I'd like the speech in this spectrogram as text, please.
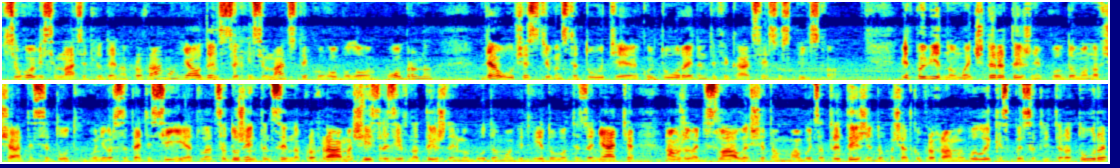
всього 18 людей на програму. Я один з цих 18, кого було обрано для участі в інституті культури, ідентифікації суспільства. Відповідно, ми 4 тижні будемо навчатися тут в університеті Сієтла. Це дуже інтенсивна програма. 6 разів на тиждень ми будемо відвідувати заняття. Нам вже надіслали ще там, мабуть, за 3 тижні до початку програми великий список літератури.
